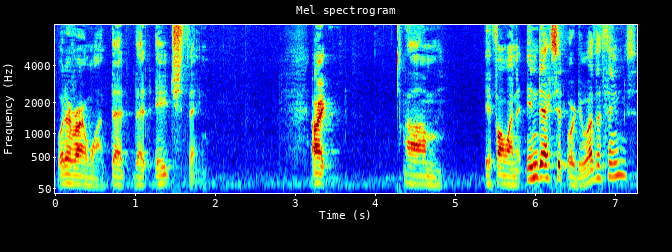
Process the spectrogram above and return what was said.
whatever I want, that, that H thing. All right. Um, if I want to index it or do other things,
